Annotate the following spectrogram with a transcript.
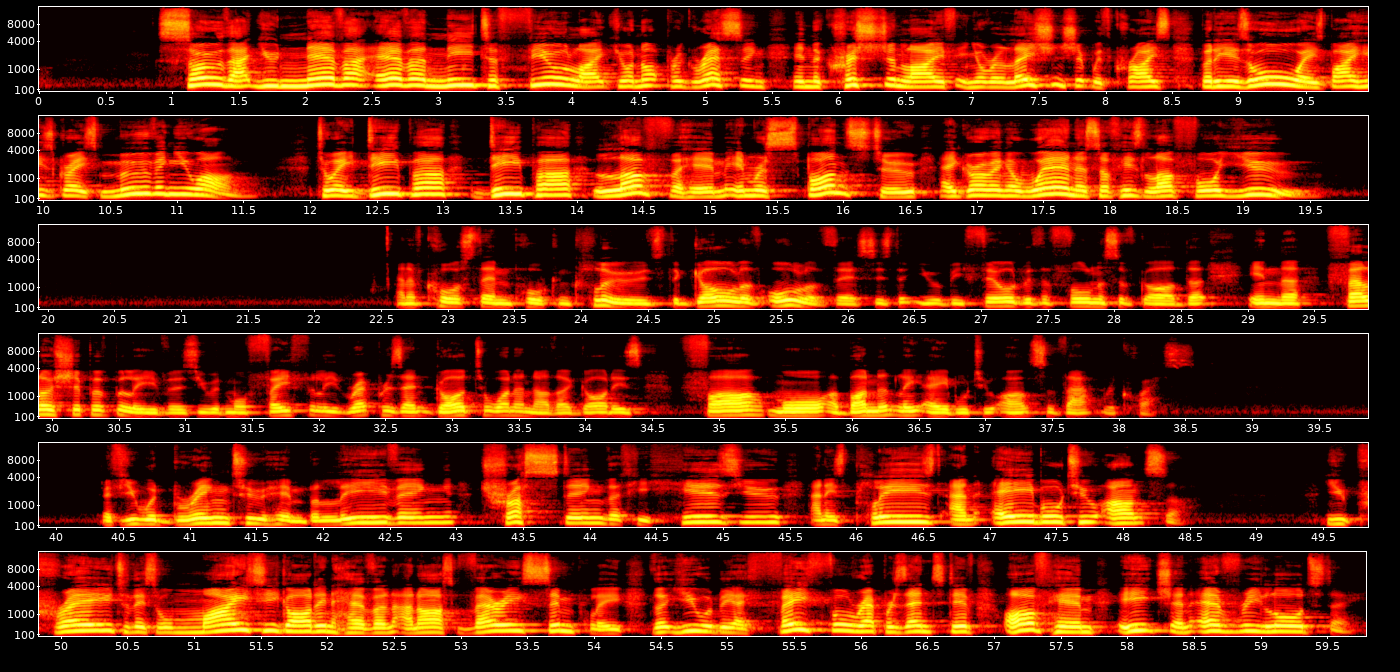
so that you never ever need to feel like you're not progressing in the Christian life, in your relationship with Christ, but He is always, by His grace, moving you on to a deeper, deeper love for Him in response to a growing awareness of His love for you. And of course, then Paul concludes the goal of all of this is that you would be filled with the fullness of God, that in the fellowship of believers, you would more faithfully represent God to one another. God is far more abundantly able to answer that request. If you would bring to him believing, trusting that he hears you and is pleased and able to answer, you pray to this Almighty God in heaven and ask very simply that you would be a faithful representative of Him each and every Lord's Day.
